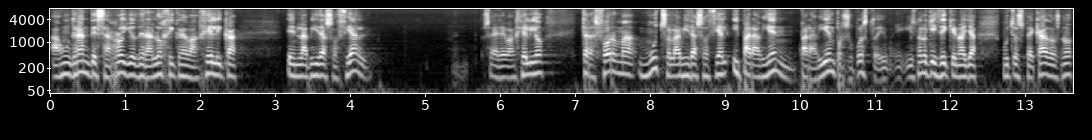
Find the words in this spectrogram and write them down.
a, un gran desarrollo de la lógica evangélica en la vida social. O sea, el Evangelio transforma mucho la vida social y para bien, para bien, por supuesto. Y, esto no quiere decir que no haya muchos pecados, ¿no?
